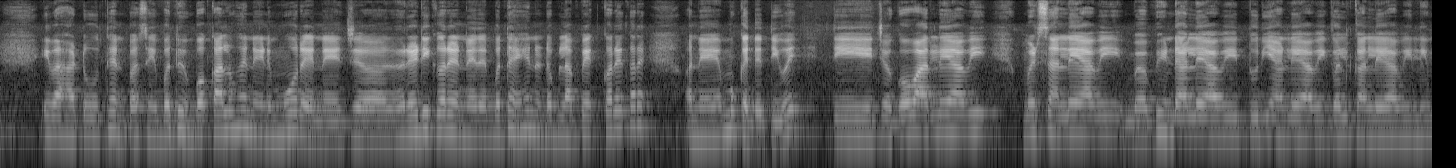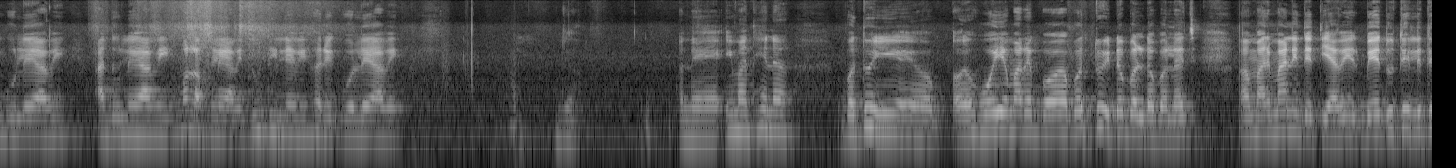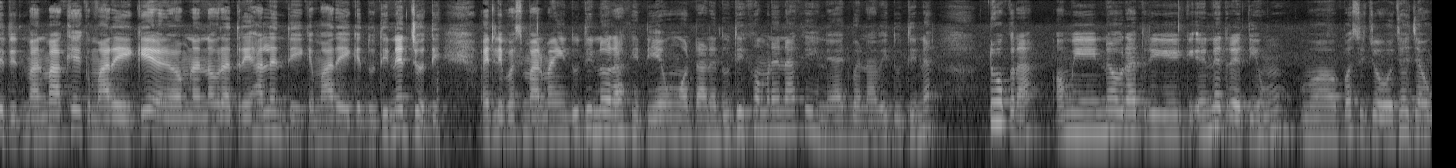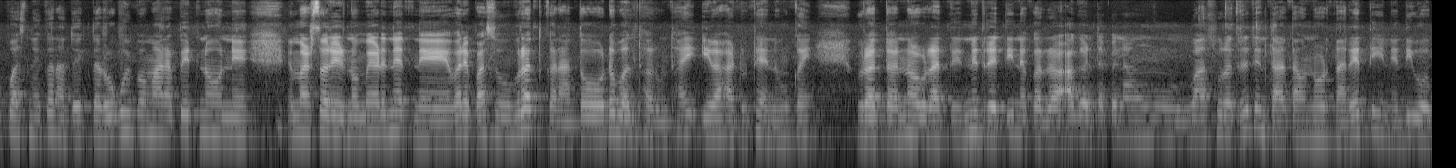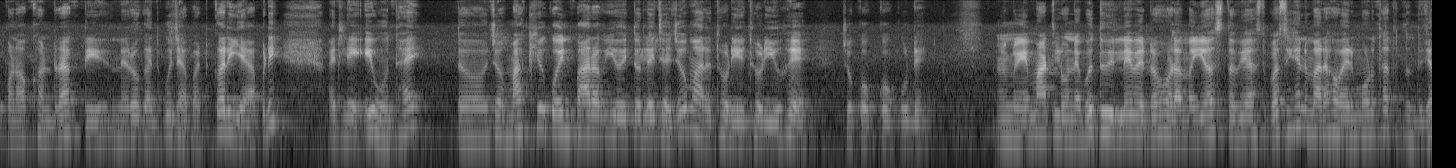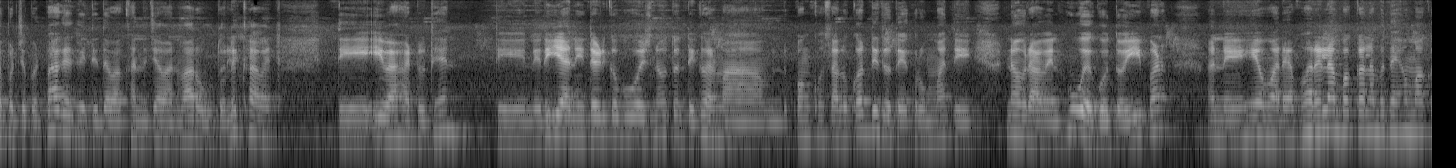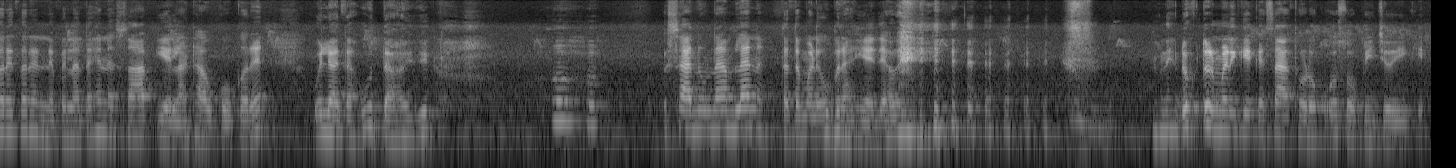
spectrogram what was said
એવા હાટું થઈને પછી બધું બકાલું હોય ને, એને મોરે ને જ રેડી કરે ને બધા હે ને ડબલા પેક કરે કરે અને મૂકી દેતી હોય. તે જ ગવાર લઈ આવી મરસાં લઈ આવી, ભીંડા લઈ આવી, તુરિયા લઈ આવી, ગલકા લઈ આવી, લીંબુ લઈ આવી આદુ લઈ આવી, મલક લઈ આવી, દૂધી લેવી હરીગવો લઈ આવી. જો. અને એમાંથી ને બધુંય હોય અમારે બધુંય ડબલ ડબલ જ. મારે માની દેતી આવી, બે દૂધી લીધી હતી મારી માં કે મારે એ કે, હમણાં નવરાત્રિ હાલે ને કે મારે એ કે દૂધી ને જ જોતી. એટલે પછી મારી માં એ દૂધી ન રાખી હતી. એ હું અટાણે દૂધી ખમણે નાખી ને આજ બનાવી દૂધીના ઢોકરા, અમે નવરાત્રિ જ રહેતી હું પછી જો જાજા ઉપવાસને કરા તો એક તો રોગોય પણ મારા પેટનો ને મારા શરીરનો મેળ ને ને વરે પાછું વ્રત કરા તો ડબલ થરું થાય, એવા હાટું થાય ને હું કંઈ વ્રત નવરાત્રિ ને જ રહેતી, નકર આગળ તો પહેલાં હું વાં સુરત રહેતી ને તાર ત્યાં હું નોરતા રહેતી ને દીવો પણ અખંડ રાખતી ને રોગાજ પૂજાપાઠ કરીએ આપણી એટલે એવું થાય. તો જો માખ્યું કોઈને પારવી હોય તો લઈ જજો મારે થોડી થોડી હે, જો કોક કોક ઉડે. અને માટલું ને બધું લેવે રહોડામાં વ્યસ્ત વ્યસ્ત. પછી હે ને મારે હવારે મોડું થતું હતું ને ઝપટ ઝપટ ભાગે ગઈ હતી દવાખાને જવાનું, વારો હું તો લખાવે તે એવા હાટું થે ને, તે રિયાની તડકો બહુ જ નહોતો તે ઘરમાં પંખો ચાલુ કરી દીધો તો એક રૂમમાં તે નવરાવે ને હુએ ગોતો એ પણ. અને હે અમારે ભરેલા બકાલા બધા હમા કરે કરે ને પહેલાં તો હે ને ઠાવકો કરે ઓલા તા હુતા હોય સાનું નામ લા ને તો તમને મને ઉભરાઈ જ આવે. ને ડૉક્ટર કહે કે સા થોડોક ઓછો પીજો એ કે.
